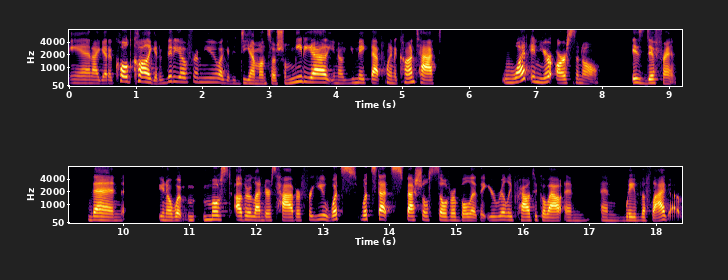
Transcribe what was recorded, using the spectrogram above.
and I get a cold call, I get a video from you, I get a DM on social media, you know, you make that point of contact. What in your arsenal is different than you know what m- most other lenders have? Or for you what's what's that special silver bullet that you're really proud to go out and and wave the flag of?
